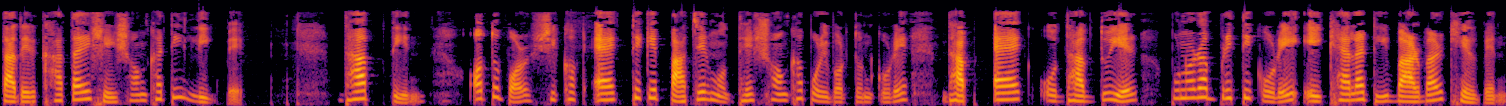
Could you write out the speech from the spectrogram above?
তাদের খাতায় সেই সংখ্যাটি লিখবে। ধাপ তিন। অতঃপর শিক্ষক এক থেকে পাঁচের মধ্যে সংখ্যা পরিবর্তন করে ধাপ এক ও ধাপ দুইয়ের পুনরাবৃত্তি করে এই খেলাটি বারবার খেলবেন।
